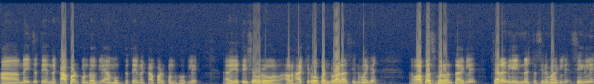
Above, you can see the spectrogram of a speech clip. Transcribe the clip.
ಆ, ನೈಜತೆಯನ್ನು ಕಾಪಾಡ್ಕೊಂಡು ಹೋಗಲಿ, ಆ ಮುಗ್ಧತೆಯನ್ನು ಕಾಪಾಡ್ಕೊಂಡು ಹೋಗಲಿ. ಯತೀಶ್ ಅವರು, ಅವ್ರು ಹಾಕಿರುವ ಬಂಡವಾಳ ಸಿನಿಮಾಗೆ ವಾಪಸ್ ಬರುವಂತಾಗಲಿ. ಚರಣ್ಗೆ ಇನ್ನಷ್ಟು ಸಿನಿಮಾ ಆಗಲಿ, ಸಿಗಲಿ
